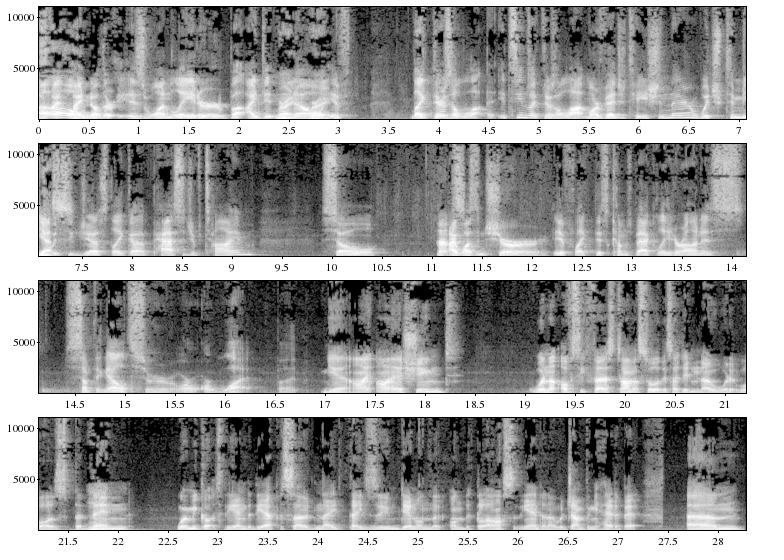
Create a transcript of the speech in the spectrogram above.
Oh. I, I know there is one later, but I didn't Right, know right. if like there's a lot. It seems like there's a lot more vegetation there, which to me Yes. would suggest like a passage of time. So That's, I wasn't sure if like this comes back later on as something else or or, or what. But Yeah, I, I assumed when obviously first time I saw this, I didn't know what it was, Mm. but then when we got to the end of the episode and they, they zoomed in on the on the glass at the end, and I were jumping ahead a bit, um,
